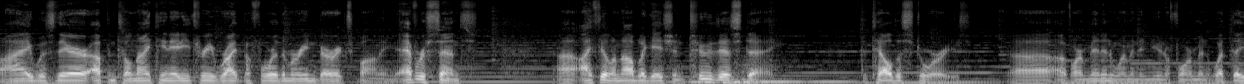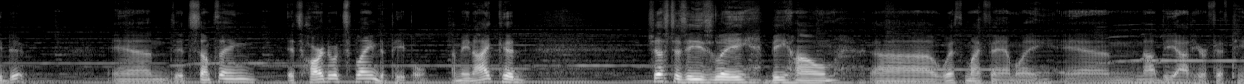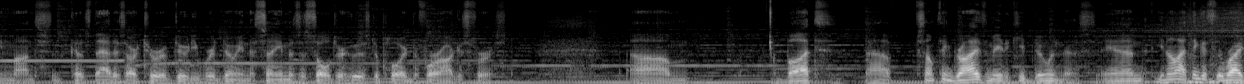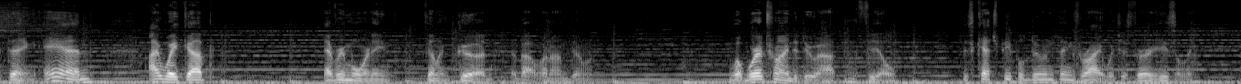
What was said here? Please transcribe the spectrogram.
I was there up until 1983, right before the Marine barracks bombing. Ever since, uh, I feel an obligation to this day to tell the stories of our men and women in uniform and what they do. And it's something, it's hard to explain to people. I mean, I could just as easily be home uh, with my family and not be out here 15 months because that is our tour of duty. We're doing the same as a soldier who is deployed before August 1st. Um, but uh, something drives me to keep doing this. And, you know, I think it's the right thing. And I wake up every morning feeling good about what I'm doing. What we're trying to do out in the field is catch people doing things right, which is very easily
